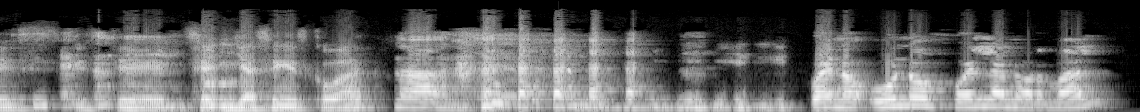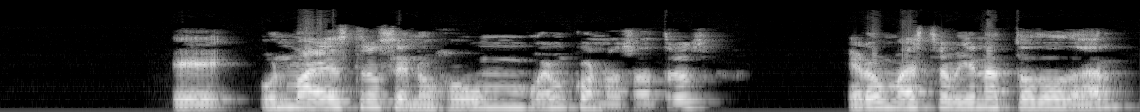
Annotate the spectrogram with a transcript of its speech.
¿Es este, Yacen Escobar? No. bueno, uno fue en la normal eh, un maestro se enojó un buen con nosotros. Era un maestro bien a todo dar.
